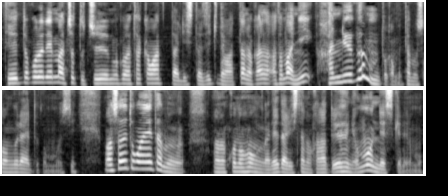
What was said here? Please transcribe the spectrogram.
っていうところで、まあちょっと注目が高まったりした時期でもあったのかな。あとまあに、韓流ブームとかも多分そんぐらいだったと思うし、まあそういうところね、多分、あの、この本が出たりしたのかなというふうに思うんですけれども、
